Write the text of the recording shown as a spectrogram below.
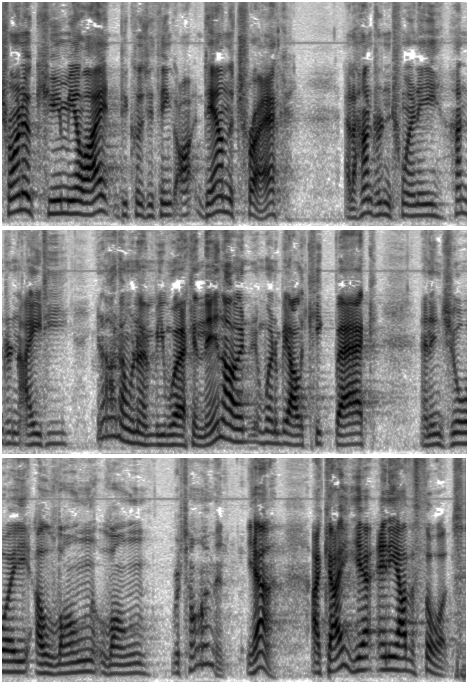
trying to accumulate because you think oh, down the track at 120, 180, you know, I don't want to be working then. I want to be able to kick back and enjoy a long, long retirement. Yeah. Okay. Yeah. Any other thoughts?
